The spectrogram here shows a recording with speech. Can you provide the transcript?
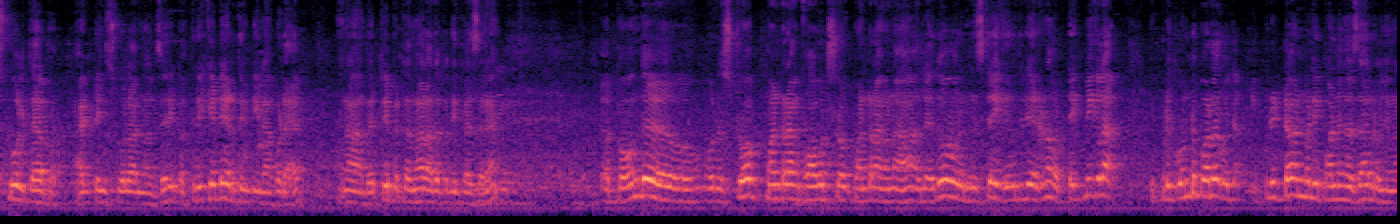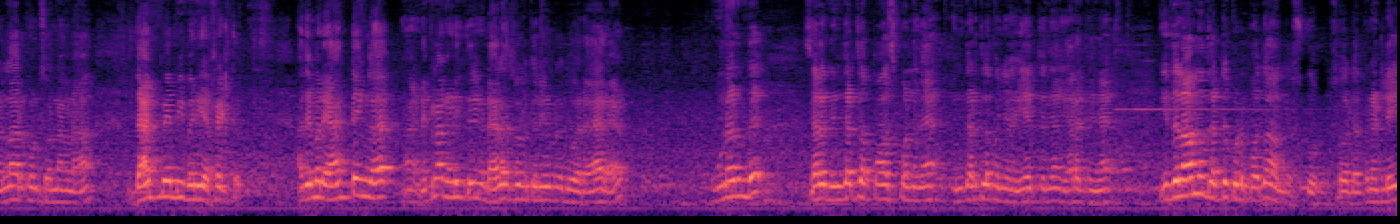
ஸ்கூல் தேவைப்படும் ஆக்டிங் ஸ்கூலாக இருந்தாலும் சரி இப்போ கிரிக்கெட்டே எடுத்துக்கிட்டிங்கன்னா கூட நான் வெற்றி பெற்றதுனால அதை பற்றி பேசுகிறேன் இப்போ வந்து ஒரு ஸ்ட்ரோக் பண்ணுறாங்க ஃபார்வர்ட் ஸ்ட்ரோக் பண்ணுறாங்கன்னா அதில் ஏதோ ஒரு மிஸ்டேக் இருந்துகிட்டே இருக்குன்னா ஒரு டெக்னிக்கலாக இப்படி கொண்டு போகிறத கொஞ்சம் இப்படி டேர்ன் பண்ணி பண்ணுங்கள் சார் கொஞ்சம் நல்லாயிருக்கும்னு சொன்னாங்கன்னா that may be very effective அதே மாதிரி ஆக்டிங்கில் எனக்குலாம் நடிக்க தெரியும் டைலாக் சொல்ல தெரியுன்றது ஒரு ஏற உணர்ந்து சிலது இந்த இடத்துல பாஸ் பண்ணுங்கள் இந்த இடத்துல கொஞ்சம் ஏற்றுங்க இறக்குங்க இதெல்லாமும் கற்றுக் கொடுப்பது அந்த school so definitely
